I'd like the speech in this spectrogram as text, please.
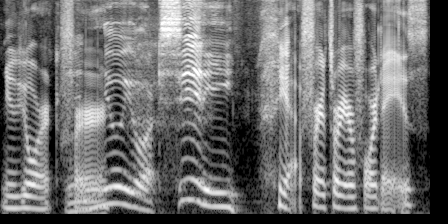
New York for In New York City. Yeah, for three or four days,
